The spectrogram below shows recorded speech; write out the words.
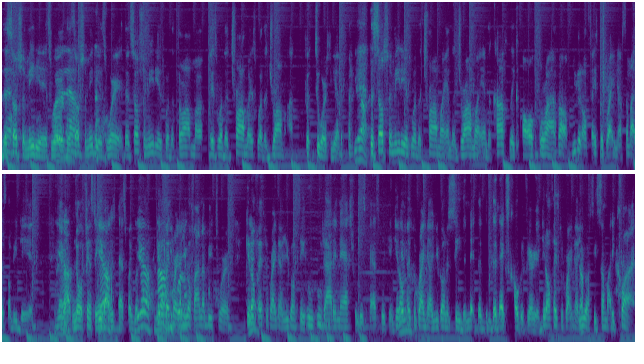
the yeah. social media is where the social media is where the social media is where the trauma is where the trauma is where the drama. I put two words together. Yeah. the social media is where the trauma and the drama and the conflict all thrive off. You get on Facebook right now, somebody's gonna be dead. Yeah. And I, no offense to anybody yeah. who's passed away, but yeah. get on Facebook right now, you're gonna find that obituary. Get yeah. on Facebook right now, you're gonna see who who died in Nashville this past weekend. Get on Facebook right now, you're gonna see the, the, the next COVID variant. Get on Facebook right now, yep. you're gonna see somebody crying.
